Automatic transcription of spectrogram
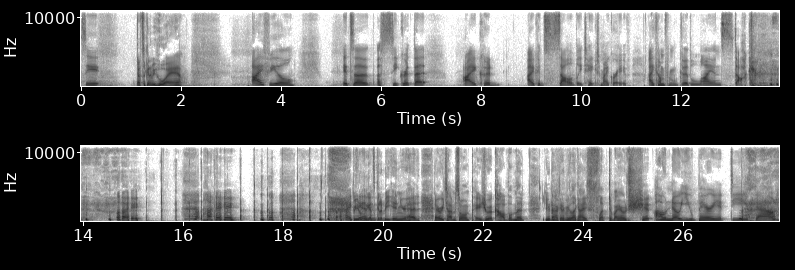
See, That's gonna be who I am. I feel it's a a secret that I could I could solidly take to my grave. I come from good lion stock. I, I I But you don't think it's gonna be in your head every time someone pays you a compliment? You're not gonna be like, I slept in my own shit. Oh no, you bury it deep down.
